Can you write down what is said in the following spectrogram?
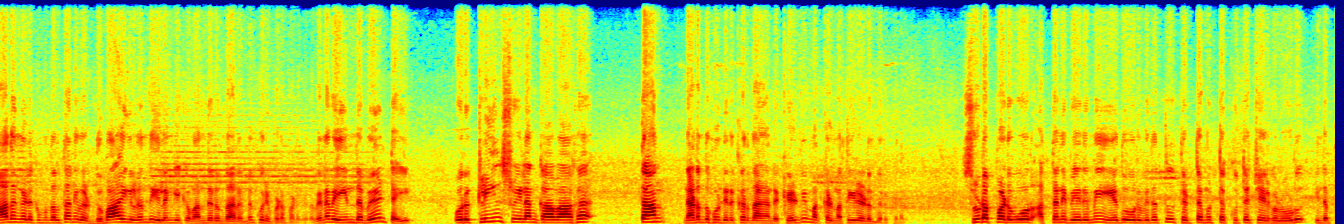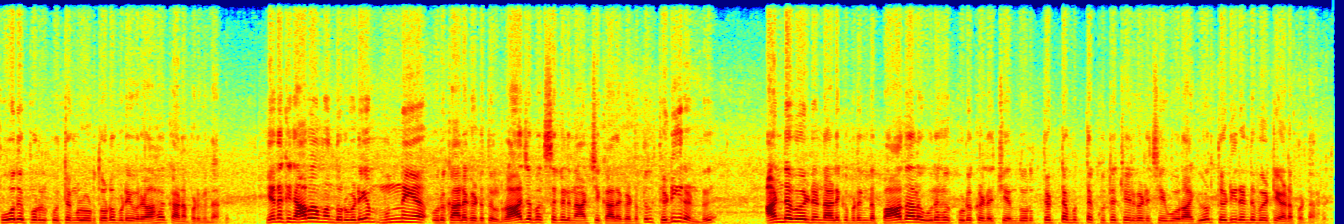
மாதங்களுக்கு முதல் தான் இவர் துபாயிலிருந்து இலங்கைக்கு வந்திருந்தார் என்று குறிப்பிடப்படுகிறது. எனவே இந்த வேட்டை ஒரு கிளீன் ஸ்ரீலங்காவாக தான் நடந்து கொண்டிருக்கிறதா என்ற கேள்வி மக்கள் மத்தியில் எழுந்திருக்கிறது. சுடப்படுவோர் அத்தனை பேருமே ஏதோ ஒரு விதத்தில் திட்டமிட்ட குற்றச்செயல்களோடு இந்த போதைப்பொருள் குற்றங்களோடு தொடர்புடையவர்களாக காணப்படுகின்றார்கள். எனக்கு ஞாபகம் வந்த ஒரு விடயம் முன்னைய ஒரு காலகட்டத்தில் ராஜபக்சகளின் ஆட்சி காலகட்டத்தில் திடீரென்று அண்டர்வேல்டு என்று அழைக்கப்படுகின்ற பாதாள உலக குழுக்களைச் சேர்ந்தோர் திட்டமிட்ட குற்றச்செயல்களை செய்வோர் ஆகியோர் திடீரென்று வேட்டையாடப்பட்டார்கள்.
